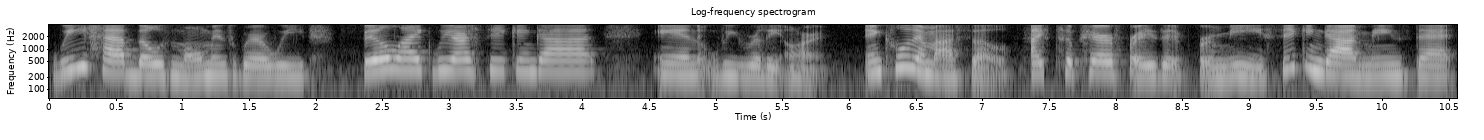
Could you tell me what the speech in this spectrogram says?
we have those moments where we feel like we are seeking God and we really aren't, including myself. Like to paraphrase it for me, seeking God means that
